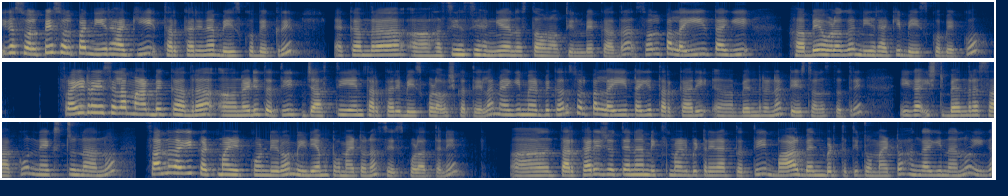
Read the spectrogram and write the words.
ಈಗ ಸ್ವಲ್ಪ ಸ್ವಲ್ಪ ನೀರು ಹಾಕಿ ತರಕಾರಿನ ಬೇಯಿಸ್ಕೋಬೇಕ್ರಿ. ಯಾಕಂದ್ರೆ ಹಸಿ ಹಸಿ ಹಾಗೆ ಅನ್ನಿಸ್ತಾವೆ ನಾವು ತಿನ್ಬೇಕಾದ್ರೆ ಸ್ವಲ್ಪ ಲೈಟಾಗಿ ಹಬೆ ಒಳಗೆ ನೀರು ಹಾಕಿ ಬೇಯಿಸ್ಕೋಬೇಕು. ಫ್ರೈಡ್ ರೈಸ್ ಎಲ್ಲ ಮಾಡಬೇಕಾದ್ರೆ ನಡೀತತಿ. ಜಾಸ್ತಿ ಏನು ತರಕಾರಿ ಬೇಯಿಸ್ಕೊಳ್ಳೋ ಅವಶ್ಯಕತೆ ಇಲ್ಲ. ಮ್ಯಾಗಿ ಮಾಡಬೇಕಾದ್ರೆ ಸ್ವಲ್ಪ ಲೈಟಾಗಿ ತರಕಾರಿ ಬೆಂದ್ರನ ಟೇಸ್ಟ್ ಅನ್ನಿಸ್ತತ್ರಿ ಈಗ ಇಷ್ಟು ಬೆಂದ್ರೆ ಸಾಕು. ನೆಕ್ಸ್ಟ್ ನಾನು ಸಣ್ಣದಾಗಿ ಕಟ್ ಮಾಡಿ ಇಟ್ಕೊಂಡಿರೋ ಮೀಡಿಯಮ್ ಟೊಮ್ಯಾಟೊನ ಸೇರಿಸ್ಕೊಳತ್ತೇನೆ. ತರಕಾರಿ ಜೊತೆನ ಮಿಕ್ಸ್ ಮಾಡಿಬಿಟ್ರೆ ಏನಾಗ್ತತಿ? ಭಾಳ ಬೆಂದ್ಬಿಡ್ತತಿ ಟೊಮ್ಯಾಟೊ ಹಾಗಾಗಿ ನಾನು ಈಗ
